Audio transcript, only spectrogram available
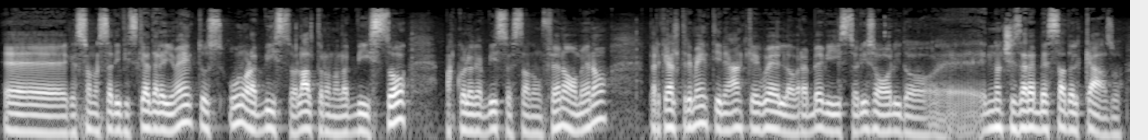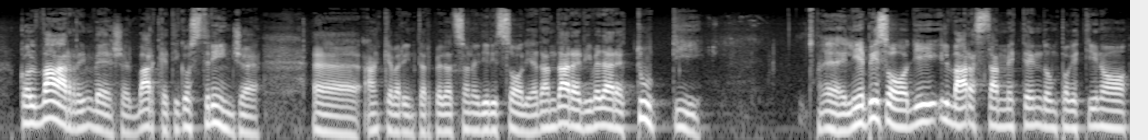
eh, che, sono stati fischiati alla Juventus, uno l'ha visto, l'altro non l'ha visto, ma quello che ha visto è stato un fenomeno, perché altrimenti neanche quello avrebbe visto di solito eh, e non ci sarebbe stato il caso. Col VAR invece, il VAR che ti costringe, eh, anche per interpretazione di Rizzoli, ad andare a rivedere tutti eh, gli episodi, il VAR sta mettendo un pochettino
